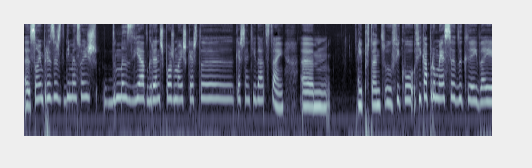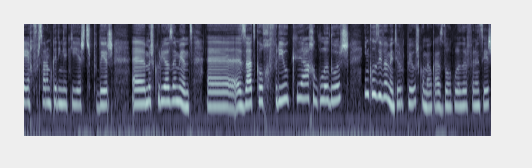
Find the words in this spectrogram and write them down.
uh, são empresas de dimensões demasiado grandes para os meios que esta, que esta entidade tem. Um, e, portanto, ficou, fica a promessa de que a ideia é reforçar um bocadinho aqui estes poderes, uh, mas curiosamente, uh, a Zadko referiu que há reguladores, inclusivamente europeus, como é o caso do regulador francês,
